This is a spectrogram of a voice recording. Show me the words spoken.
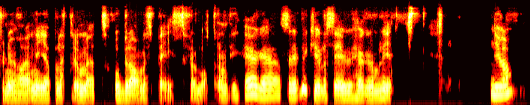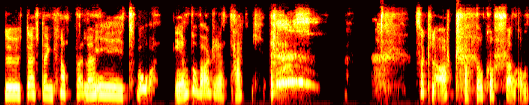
för nu har jag nya palettrummet och bra med space för att låta dem bli höga. Så det blir kul att se hur höga de blir. Ja, du är ute efter en knopp eller? I två, en på vardera, tack. Såklart. Fatta att korsa dem.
